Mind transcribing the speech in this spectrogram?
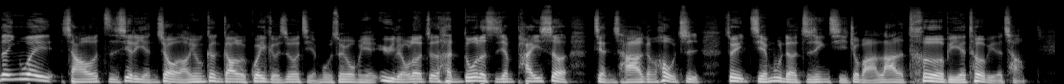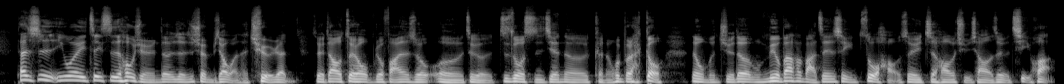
那因为想要仔细的研究，然后用更高的规格制作节目，所以我们也预留了就是很多的时间拍摄、检查跟后置，所以节目的执行期就把它拉得特别特别的长。但是因为这次候选人的人选比较晚才确认，所以到最后我们就发现说，呃，这个制作时间呢可能会不太够。那我们觉得我们没有办法把这件事情做好，所以只好取消了这个计划。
